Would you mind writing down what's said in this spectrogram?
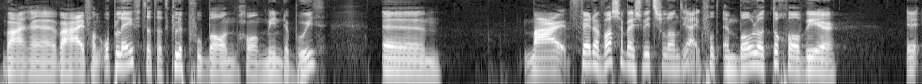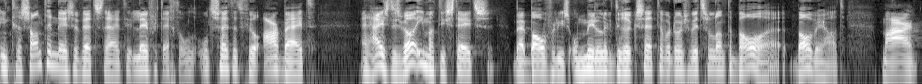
waar, eh, waar hij van opleeft. Dat dat clubvoetbal hem gewoon minder boeit. Ehm, maar verder was er bij Zwitserland... Ja, ik vond Embolo toch wel weer interessant in deze wedstrijd. Hij levert echt on- ontzettend veel arbeid. En hij is dus wel iemand die steeds bij balverlies onmiddellijk druk zette... waardoor Zwitserland de bal, eh, bal weer had. Maar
